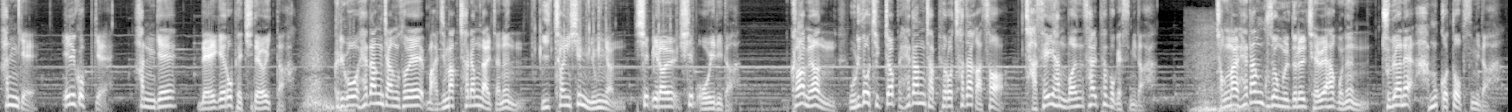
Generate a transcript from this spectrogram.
1개, 7개, 1개, 4개로 배치되어 있다. 그리고 해당 장소의 마지막 촬영 날짜는 2016년 11월 15일이다. 그러면 우리도 직접 해당 좌표로 찾아가서 자세히 한번 살펴보겠습니다. 정말 해당 구조물들을 제외하고는 주변에 아무것도 없습니다.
